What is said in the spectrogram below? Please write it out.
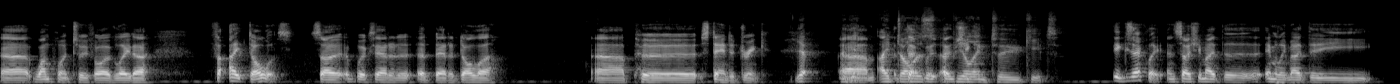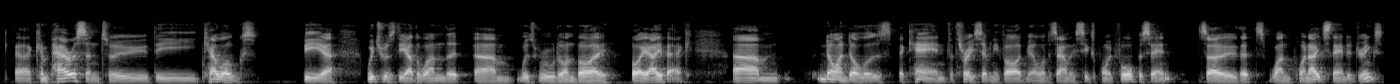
uh, one point two five liter for eight dollars. So it works out at a, about a dollar uh, per standard drink. Yep, um, eight dollars appealing she, to kids. Exactly, and so she made the Emily made the uh, comparison to the Kellogg's beer, which was the other one that um, was ruled on by by ABAC. Um, nine dollars a can for three seventy five mil, and it's only six point four percent. So that's one point eight standard drinks.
